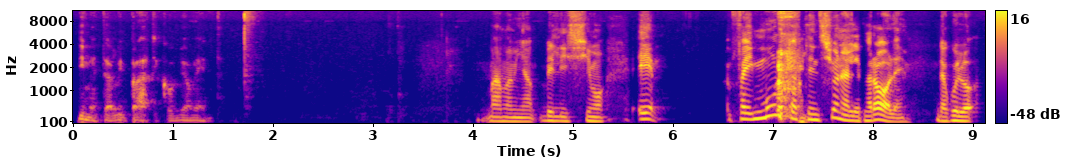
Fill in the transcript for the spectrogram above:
di metterle in pratica, ovviamente. Mamma mia, bellissimo. E fai molta attenzione alle parole, da quello,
